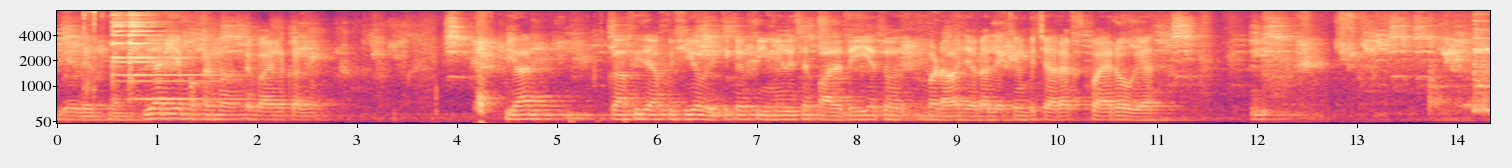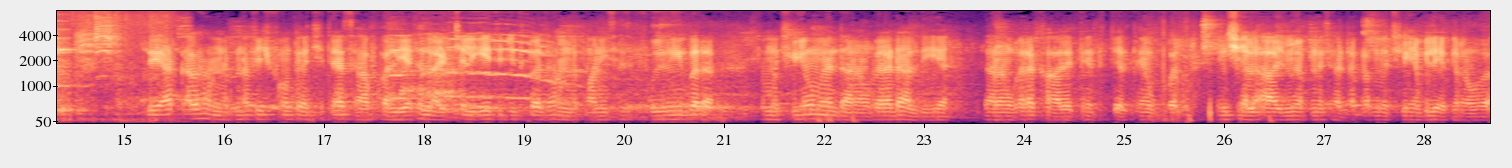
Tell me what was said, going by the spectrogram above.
ये देखो, यार ये पकड़ना उससे बाहर निकल यार, काफ़ी ज़्यादा खुशी हो रही थी कि फ़ीमेल इसे पाल रही है तो बड़ा हो जाएगा, लेकिन बेचारा एक्सपायर हो गया। तो यार, कल हमने अपना फ़िश पॉन्ड तो अच्छी तरह साफ़ कर लिया था लाइट चली गई थी जिसकी वजह हमने पानी से फुल नहीं भरा तो मछलियों में दाना वगैरह डाल दिया। दाना वगैरह खा लेते हैं तो चलते हैं ऊपर। इंशाल्लाह आज मैं अपने सेटअप पर मछलियाँ भी लेकर आऊँगा।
